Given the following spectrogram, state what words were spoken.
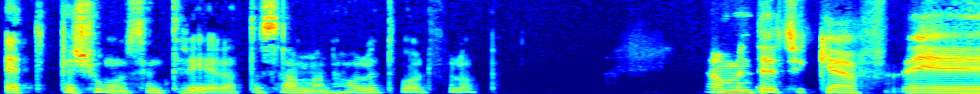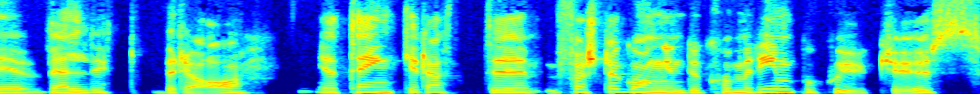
ett personcentrerat och sammanhållet vårdförlopp? Ja, men det tycker jag är väldigt bra. Jag tänker att eh, första gången du kommer in på sjukhus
